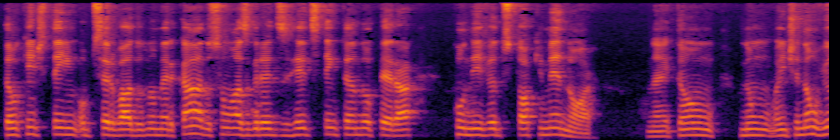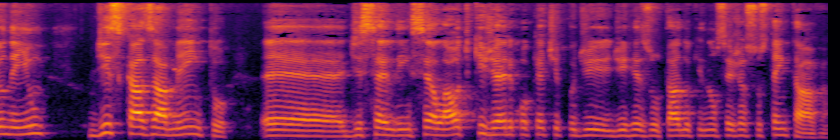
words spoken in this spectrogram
Então, o que a gente tem observado no mercado são as grandes redes tentando operar com nível de estoque menor. Né? Então, não, a gente não viu nenhum descasamento é, de sell-in, sell-out que gere qualquer tipo de, de resultado que não seja sustentável.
